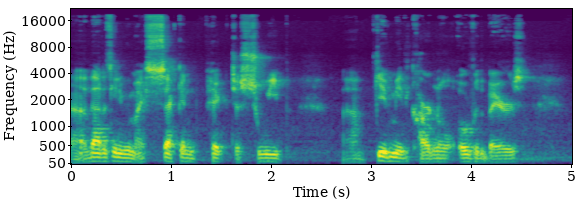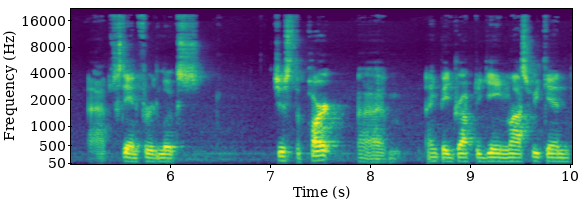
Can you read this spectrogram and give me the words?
Uh, that is going to be my second pick to sweep. Uh, give me the Cardinal over the Bears. Uh, Stanford looks just the part. Um, I think they dropped a game last weekend.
